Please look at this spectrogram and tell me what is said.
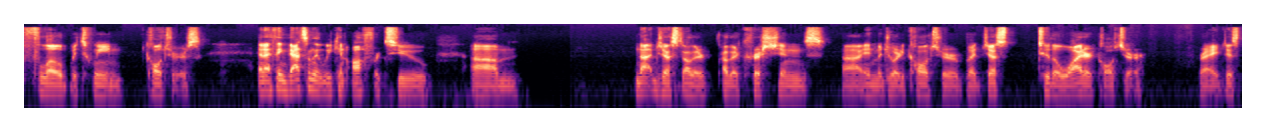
flow between cultures. And I think that's something we can offer to um, not just other other Christians uh, in majority culture, but just to the wider culture, right? Just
